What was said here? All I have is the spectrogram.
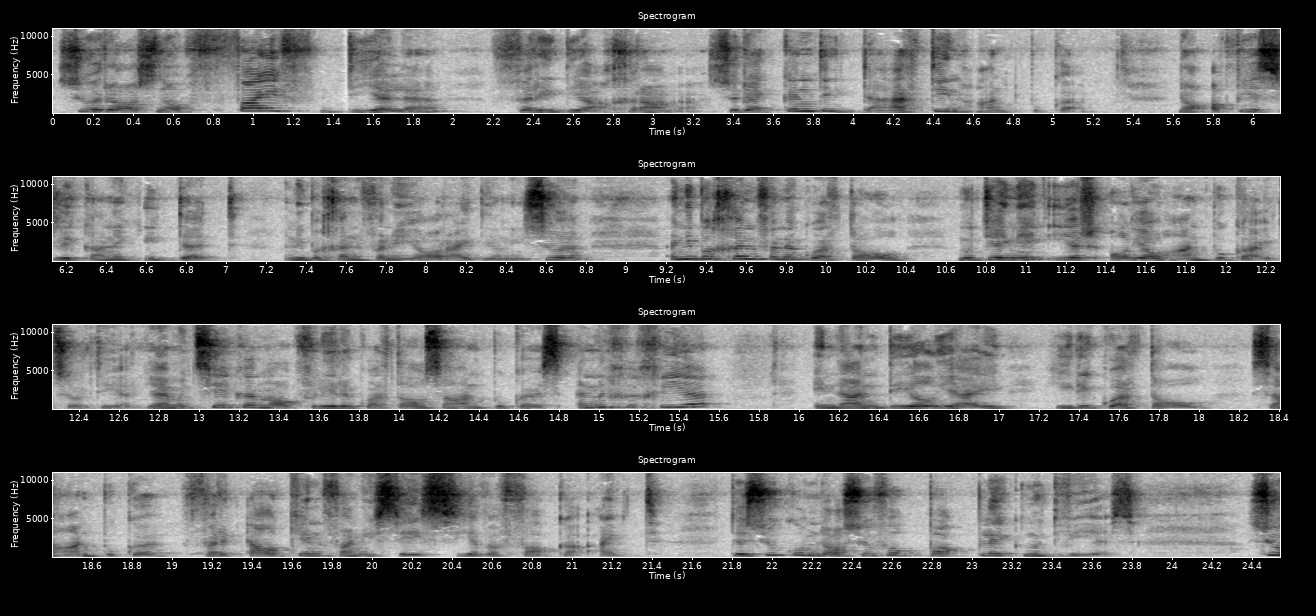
So daar's nog 5 dele vir die diagramme. So daai kind het 13 handboeke. Nou obviously kan ek dit aan die begin van die jaar uitdeel nie. So in die begin van 'n kwartaal moet jy net eers al jou handboeke uitsorteer. Jy moet seker maak vir hierdie kwartaal se handboeke is ingegee en dan deel jy hierdie kwartaal se handboeke vir elkeen van die 6 7 vakke uit. Dis hoekom daar soveel pakplek moet wees. So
